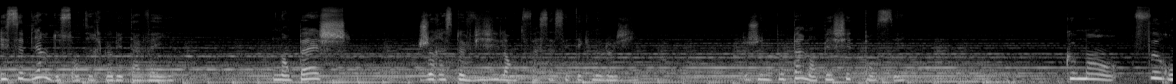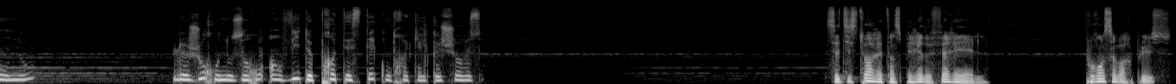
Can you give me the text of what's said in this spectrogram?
et c'est bien de sentir que l'État veille. N'empêche, je reste vigilante face à ces technologies. Je ne peux pas m'empêcher de penser. Comment ferons-nous le jour où nous aurons envie de protester contre quelque chose? Cette histoire est inspirée de faits réels. Pour en savoir plus,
